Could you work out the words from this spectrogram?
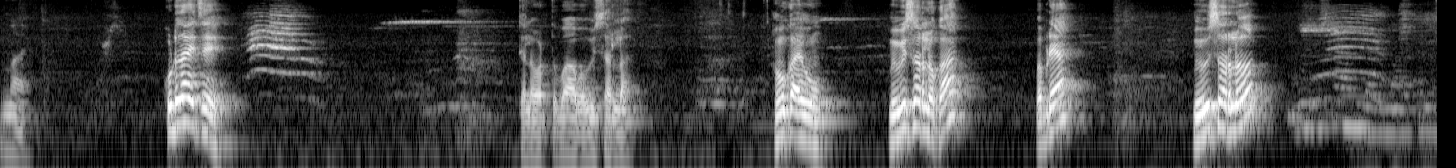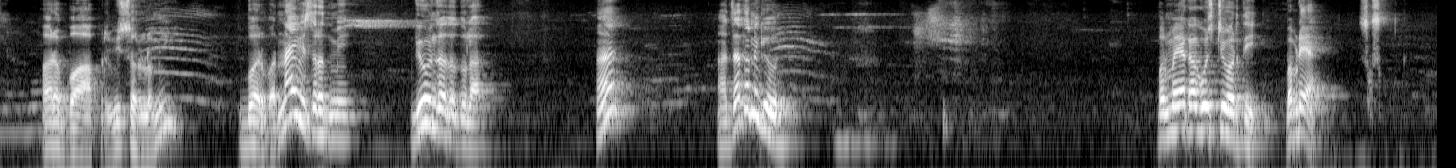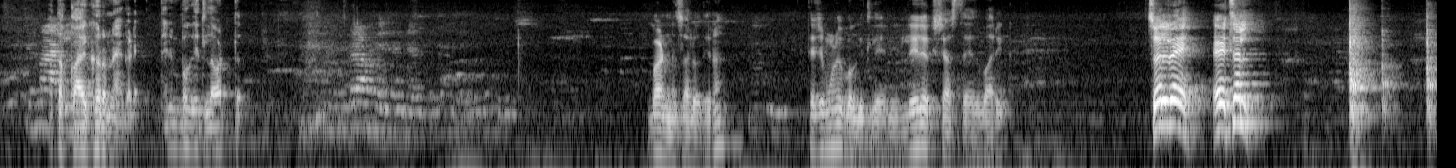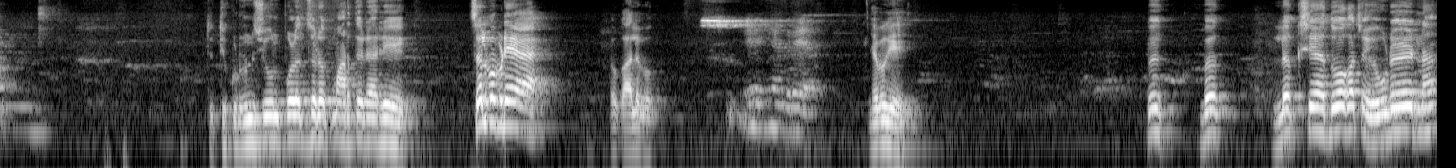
नाही. कुठं जायचंय? त्याला वाटतं बाबा विसरला. हो काय हो? मी विसरलो का? बाबड्या? मी विसरलो? अरे बापरे विसरलो मी? बरं बरं. नाही विसरत मी. घेऊन जातो तुला. हां? हां जातो ना घेऊन. पण मग एका गोष्टीवरती. बाबड्या. आता काय खरं नाही गड्या. त्याने बघितलं वाटतं. भांडणं चालू होती ना? त्याच्यामुळे बघितले लय लक्ष असतं बारीक. चल रे. ए चल. तू तिकडूनच येऊन पळत झडप मारतोय डायरेक्ट चल बाबड्या. हो का आलं बघ. हे बघ हे. बघ बघ. लक्ष या दोघाचं एवढं ना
